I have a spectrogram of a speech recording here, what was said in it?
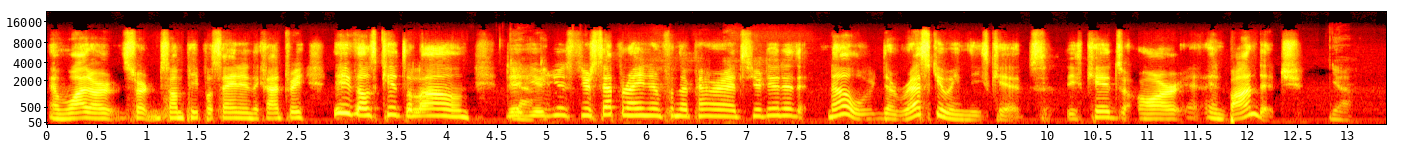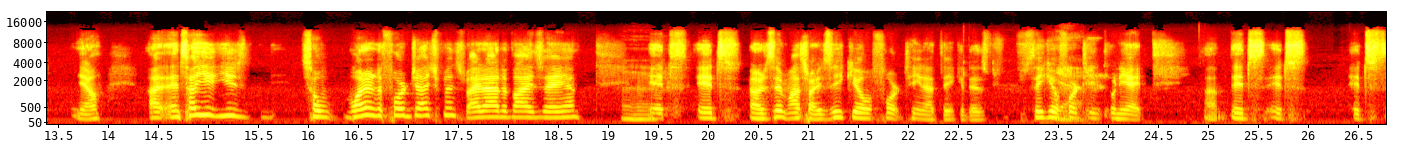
And what are certain some people saying in the country? Leave those kids alone. Yeah. You, you're, you're separating them from their parents. You're doing it. No, they're rescuing these kids. These kids are in bondage. Yeah. You know, uh, and so you you so one of the four judgments right out of Isaiah, mm-hmm. it's it's or is it, I'm sorry Ezekiel 14 I think it is Ezekiel yeah. 14 28. Um, it's it's it's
